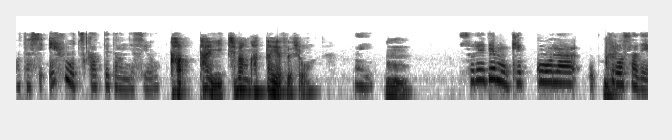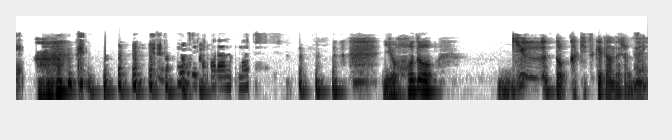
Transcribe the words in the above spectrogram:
私 F を使ってたんですよ。硬い、一番硬いやつでしょ？はい。うん。それでも結構な黒さで文字が並ん でます。よほど、ぎゅーっと書きつけたんでしょうね。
